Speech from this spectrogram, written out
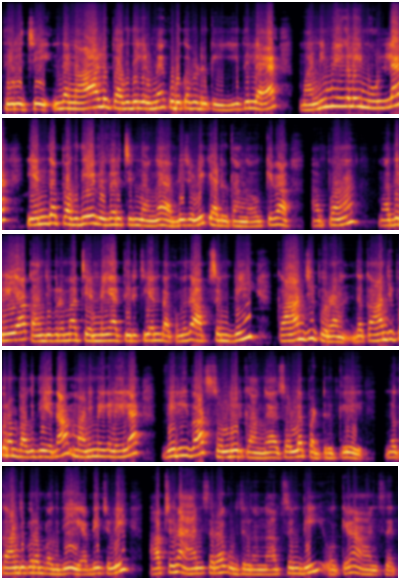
திருச்சி. இந்த நாலு பகுதிகளுமே கொடுக்கப்பட்டிருக்கு. இதுல மணிமேகலை நூல்ல எந்த பகுதியை விவரிச்சிருந்தாங்க அப்படி சொல்லி கேட்டிருக்காங்க. ஓகேவா? அப்போ மதுரையா காஞ்சிபுரமா சென்னையா திருச்சியான்னு பார்க்கும்போது ஆப்ஷன் பி காஞ்சிபுரம். இந்த காஞ்சிபுரம் பகுதியை தான் மணிமேகலையில விரிவா சொல்லியிருக்காங்க சொல்லப்பட்டிருக்கு. இந்த காஞ்சிபுரம் பகுதி அப்படின்னு சொல்லி ஆப்ஷன் ஆன்சரா கொடுத்துருக்காங்க. ஆப்ஷன் பி ஓகேவா ஆன்சர்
